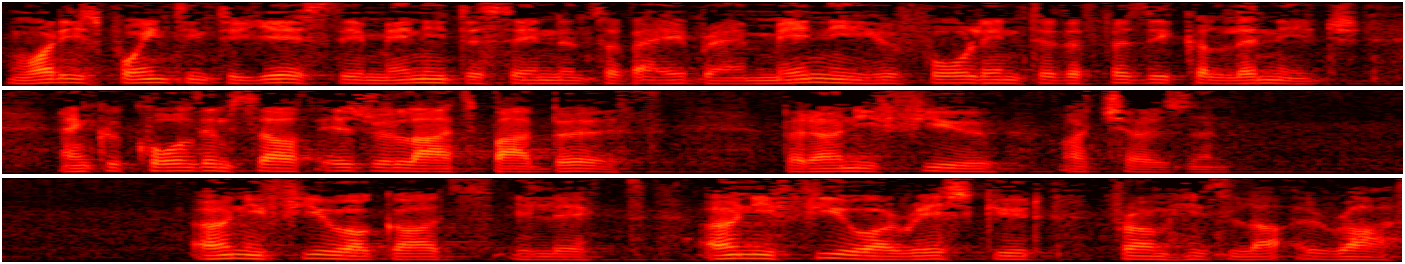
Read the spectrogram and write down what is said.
And what he's pointing to, yes, there are many descendants of Abraham, many who fall into the physical lineage and could call themselves Israelites by birth, but only few are chosen. Only few are God's elect. Only few are rescued from his wrath.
